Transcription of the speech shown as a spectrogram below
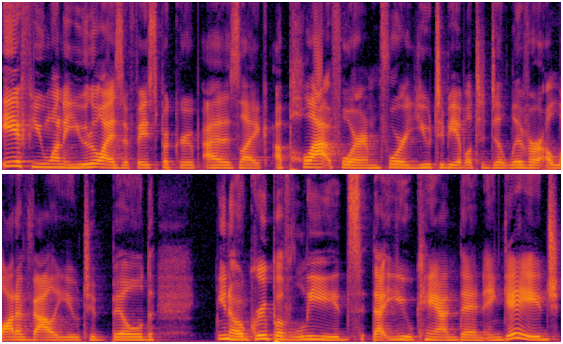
if you want to utilize a Facebook group as like a platform for you to be able to deliver a lot of value to build you know, group of leads that you can then engage,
